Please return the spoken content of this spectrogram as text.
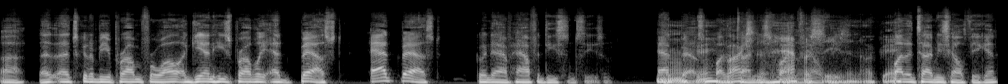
uh, that, that's going to be a problem for a while. Again, he's probably at best, at best, going to have half a decent season. At best, by the time he's finally half a healthy. season, okay. By the time he's healthy again.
